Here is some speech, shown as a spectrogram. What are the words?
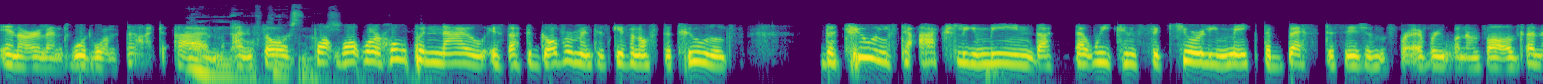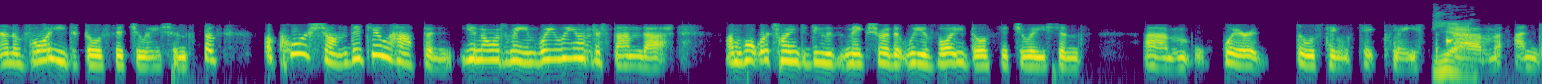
in Ireland would want that. Oh, um, oh, no, and so, what, what we're hoping now is that the government has given us the tools the tools to actually mean that, that we can securely make the best decisions for everyone involved and, and avoid those situations. Because, of course, Sean, they do happen. You know what I mean? We, we understand that. And what we're trying to do is make sure that we avoid those situations um, where those things take place. Yeah. Um, and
